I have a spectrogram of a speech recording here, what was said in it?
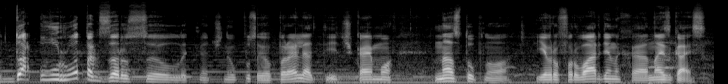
Удар по воротах зараз е, ледь м'яч не впустив його перегляд. І чекаємо наступного Єврофорвардінг Найс Гайс.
